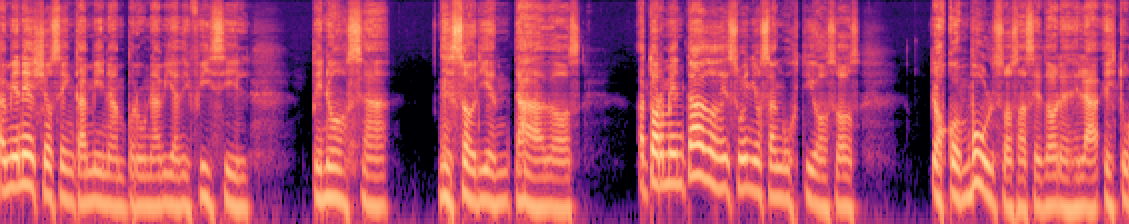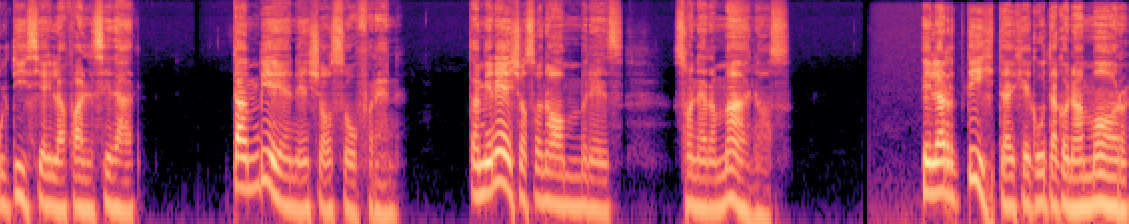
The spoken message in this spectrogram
También ellos se encaminan por una vía difícil, penosa, desorientados, atormentados de sueños angustiosos, los convulsos hacedores de la estulticia y la falsedad. También ellos sufren. También ellos son hombres, son hermanos. El artista ejecuta con amor,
